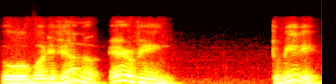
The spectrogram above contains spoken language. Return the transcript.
O boliviano Erwin Tumiri,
